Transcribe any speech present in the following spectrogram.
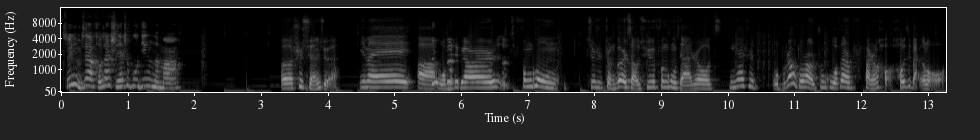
所以你们现在核酸时间是固定的吗？呃，是玄学。因为呃，我们这边风控就是整个小区风控起来之后，应该是我不知道多少住户，但是反正好好几百个楼，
